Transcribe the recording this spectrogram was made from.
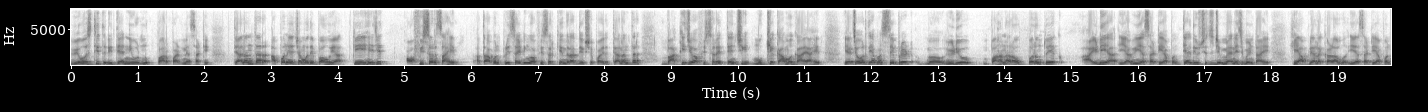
व्यवस्थितरित्या निवडणूक पार पाडण्यासाठी. त्यानंतर आपण याच्यामध्ये पाहूया की हे जे ऑफिसर्स आहेत आता आपण प्रिसाइडिंग ऑफिसर केंद्राध्यक्ष पाहिलं त्यानंतर बाकी जे ऑफिसर आहेत त्यांची मुख्य कामं काय आहेत? याच्यावरती आपण सेपरेट व्हिडिओ पाहणार आहोत. परंतु एक आयडिया यावी यासाठी आपण त्या दिवशीचं जे मॅनेजमेंट आहे हे आपल्याला कळावं यासाठी आपण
